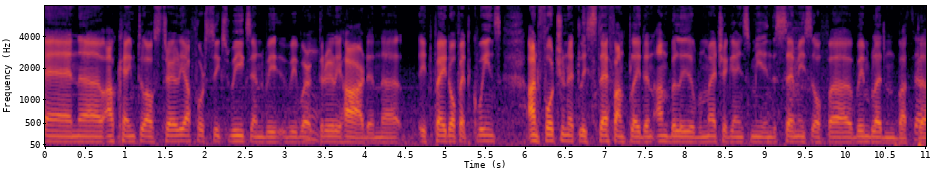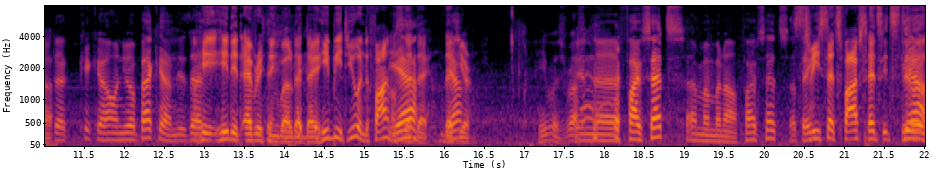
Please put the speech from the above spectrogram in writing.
and uh, I came to Australia for six weeks, and we, we worked really hard, and uh, it paid off at Queens. Unfortunately, Stefan played an unbelievable match against me in the semis of uh, Wimbledon, but uh, that the kicker on your backhand? Is that he, he did everything well that day. He beat you in the finals Yeah, that day, that yeah. year. He was rough. in uh, five sets? I remember now. Five sets, I think. Three sets, five sets, it's still yeah,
